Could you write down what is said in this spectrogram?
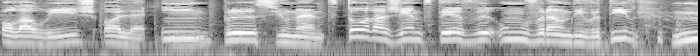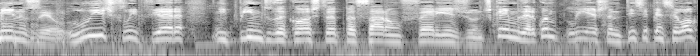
Olá Luís, olha, impressionante. Toda a gente teve um verão divertido, menos eu. Luís Filipe Vieira e Pinto da Costa passaram férias juntos. Quem me dera, quando li esta notícia pensei logo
